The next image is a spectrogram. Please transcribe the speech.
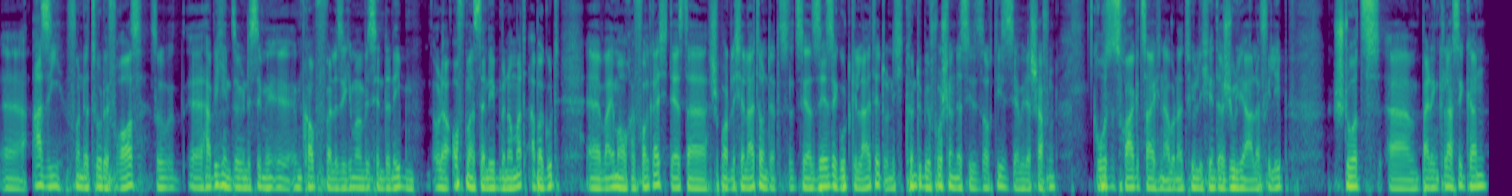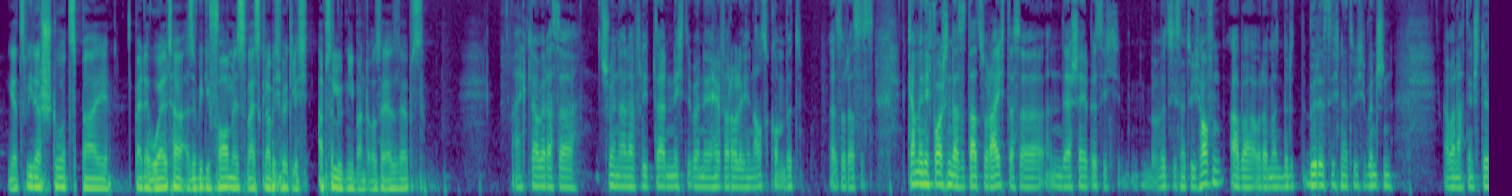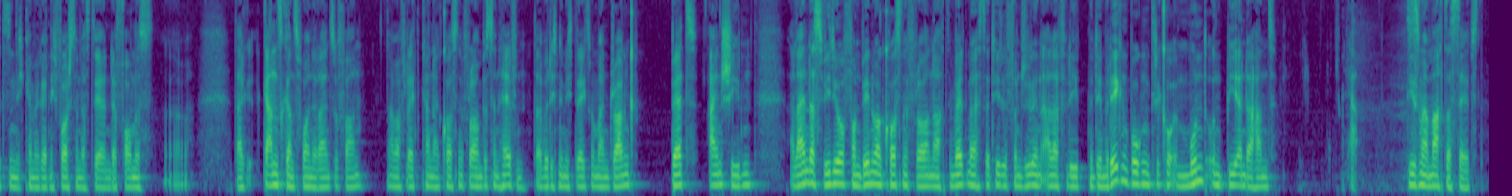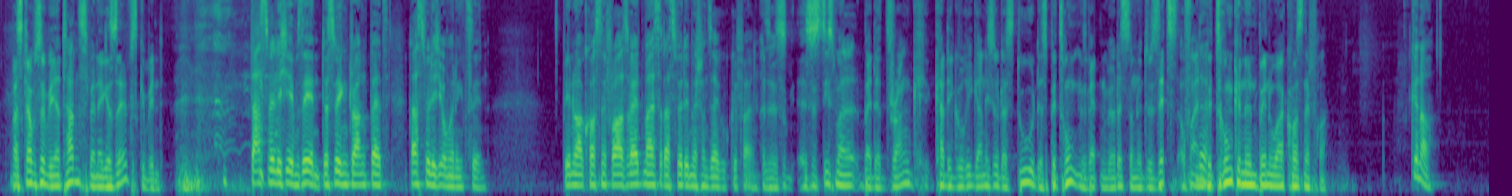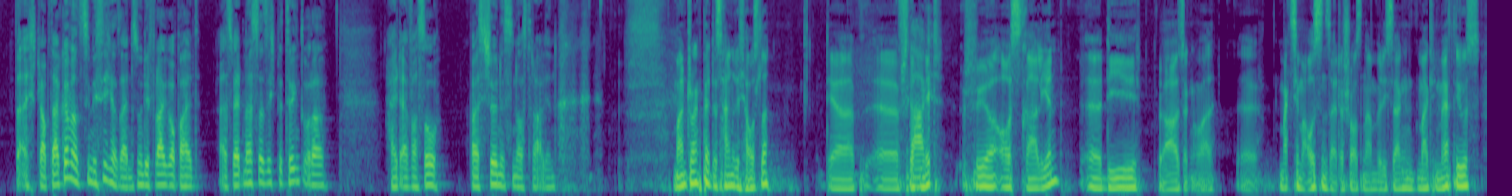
äh, Assi von der Tour de France. So äh, habe ich ihn zumindest im, äh, im, Kopf, weil er sich immer ein bisschen daneben oder oftmals daneben benommen hat. Aber gut, äh, war immer auch erfolgreich. Der ist da sportlicher Leiter und der hat das jetzt ja sehr, sehr gut geleitet. Und ich könnte mir vorstellen, dass sie das auch dieses Jahr wieder schaffen. Großes Fragezeichen, aber natürlich hinter Julia Alaphilippe. Sturz äh, bei den Klassikern, jetzt wieder Sturz bei, bei der Vuelta. Also wie die Form ist, weiß, glaube ich, wirklich absolut niemand außer er selbst. Ich glaube, dass er schön Alaphilippe da nicht über eine Helferrolle hinauskommen wird. Also das ist, ich kann mir nicht vorstellen, dass es dazu reicht, dass er in der Shape ist. Ich würde es sich natürlich hoffen, aber oder man würde, es sich natürlich wünschen. Aber nach den Stürzen, ich kann mir gerade nicht vorstellen, dass der in der Form ist, äh, da ganz, ganz vorne reinzufahren. Aber vielleicht kann der Kosnefrau ein bisschen helfen. Da würde ich nämlich direkt mit meinem Drunk Bett einschieben. Allein das Video von Benoit Kosnefrau nach dem Weltmeistertitel von Julien Alaphilippe mit dem Regenbogentrikot im Mund und Bier in der Hand. Ja, diesmal macht das selbst. Was glaubst du, wie er tanzt, wenn er selbst gewinnt? Das will ich eben sehen. Deswegen Drunk Bet, das will ich unbedingt sehen. Benoit Cosnefroy als Weltmeister, das würde mir schon sehr gut gefallen. Also es, es ist diesmal bei der Drunk-Kategorie gar nicht so, dass du das Betrunken wetten würdest, sondern du setzt auf einen ne. betrunkenen Benoit Cosnefroy. Genau. Ich glaube, da können wir uns ziemlich sicher sein. Es ist nur die Frage, ob er halt als Weltmeister sich betrinkt oder halt einfach so, weil es schön ist in Australien. Mein Drunkbet ist Heinrich Hausler. Der äh, fährt mit für Australien, äh, die ja, sagen wir mal, äh, maximal Außenseiterchancen haben, würde ich sagen. Michael Matthews,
